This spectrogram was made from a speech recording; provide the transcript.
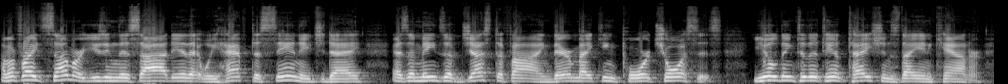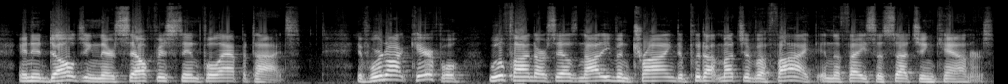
I'm afraid some are using this idea that we have to sin each day as a means of justifying their making poor choices, yielding to the temptations they encounter, and indulging their selfish, sinful appetites. If we're not careful, we'll find ourselves not even trying to put up much of a fight in the face of such encounters,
